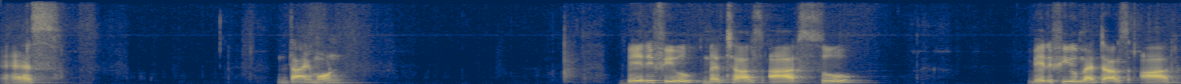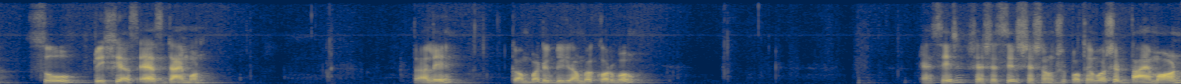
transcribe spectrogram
as diamond very few metals are so very few metals are so precious as diamond তাহলে কম্পারেটিভ ডিগ্রি আমরা করব অ্যাসির শেষ অ্যাসির শেষ অংশ, প্রথমে বসে ডায়মন্ড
